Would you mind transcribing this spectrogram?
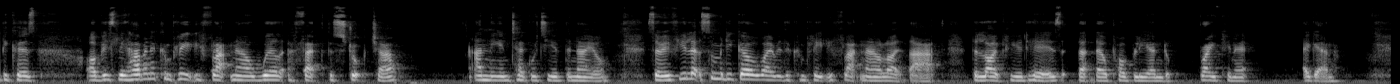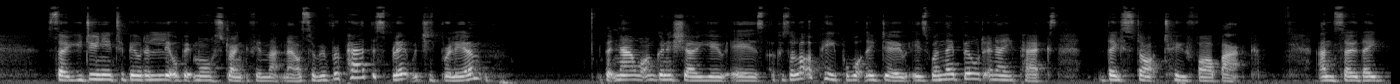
because obviously having a completely flat nail will affect the structure and the integrity of the nail. So if you let somebody go away with a completely flat nail like that, the likelihood is that they'll probably end up breaking it again. So you do need to build a little bit more strength in that now. So we've repaired the split, which is brilliant. But now what I'm going to show you is, because a lot of people, what they do is when they build an apex, they start too far back. And so they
